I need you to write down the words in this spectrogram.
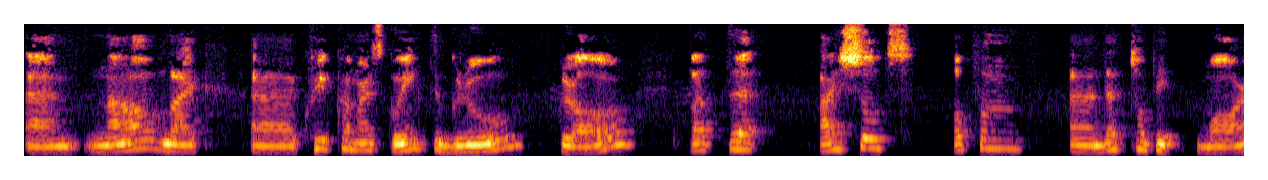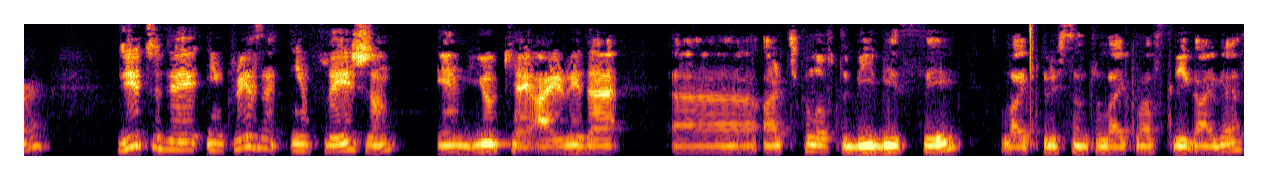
and now like uh, quick commerce going to grow, grow, but uh, I should open uh, that topic more. Due to the increase in inflation in UK, I read a uh, article of the BBC, like recently, like last week, I guess.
